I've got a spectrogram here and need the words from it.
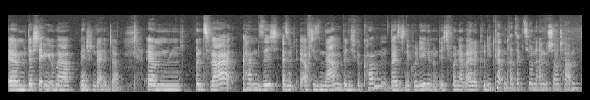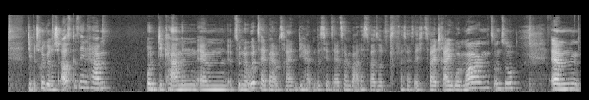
Ähm, da stecken immer Menschen dahinter. Ähm, und zwar haben sich, also auf diesen Namen bin ich gekommen, weil sich eine Kollegin und ich vor einer Weile Kreditkartentransaktionen angeschaut haben die betrügerisch ausgesehen haben. Und die kamen ähm, zu einer Uhrzeit bei uns rein, die halt ein bisschen seltsam war. Das war so, was weiß ich, 2, 3 Uhr morgens und so. Ähm,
